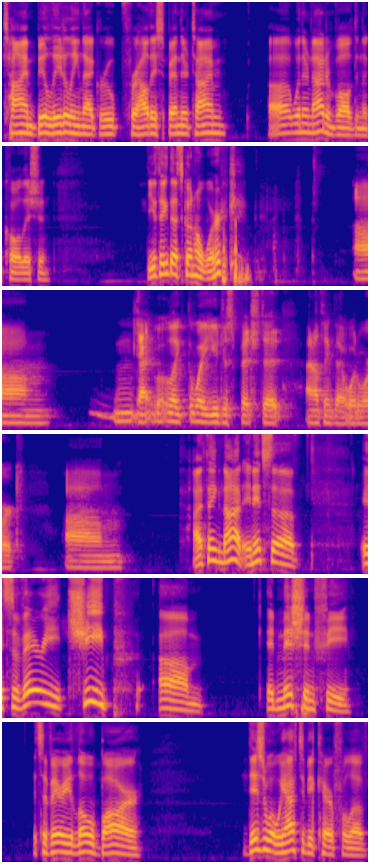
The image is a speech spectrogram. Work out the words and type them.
time belittling that group for how they spend their time uh, when they're not involved in the coalition? Do you think that's gonna work? Um, yeah, like the way you just pitched it, I don't think that would work. Um, I think not, and it's a it's a very cheap um, admission fee. It's a very low bar. This is what we have to be careful of.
